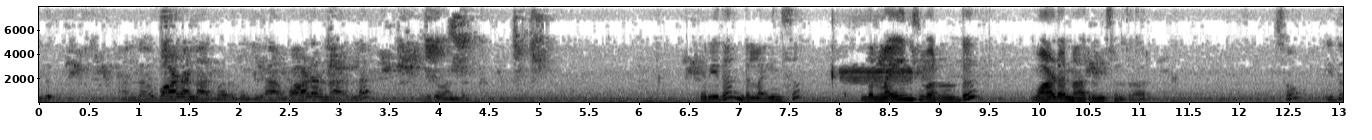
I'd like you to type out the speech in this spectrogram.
இது. அந்த வாழைநார் வருது இல்லையா வாழைநார்ல இது வந்துருக்கு. தெரியுதா இந்த லைன்ஸு இந்த லைன்ஸ் வர்றது வாழைநாருன்னு சொல்றாரு. ஸோ இது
